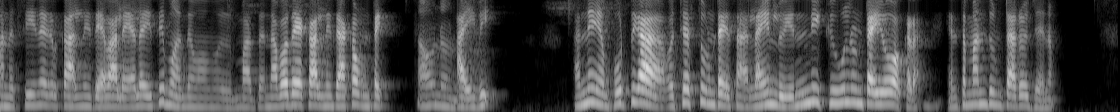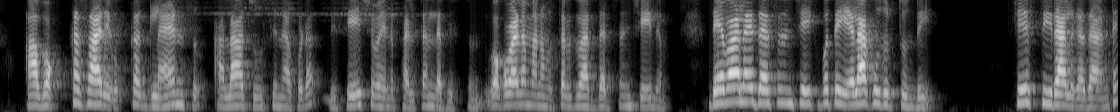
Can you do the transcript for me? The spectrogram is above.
మన శ్రీనగర్ కాలనీ దేవాలయాలు అయితే నవోదయ కాలనీ దాకా ఉంటాయి. అవునవును. ఆ ఇవి. అన్నీ పూర్తిగా వచ్చేస్తూ ఉంటాయి లైన్లు. ఎన్ని క్యూలు ఉంటాయో అక్కడ. ఎంతమంది ఉంటారో జనం. ఆ ఒక్కసారి ఒక్క గ్లాన్స్ అలా చూసినా కూడా విశేషమైన ఫలితం లభిస్తుంది. ఒకవేళ మనం ఉత్తర ద్వార దర్శనం చేయలేం. దేవాలయ దర్శనం చేయకపోతే ఎలా కుదురుతుంది? చేసి తీరాలి కదా అంటే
